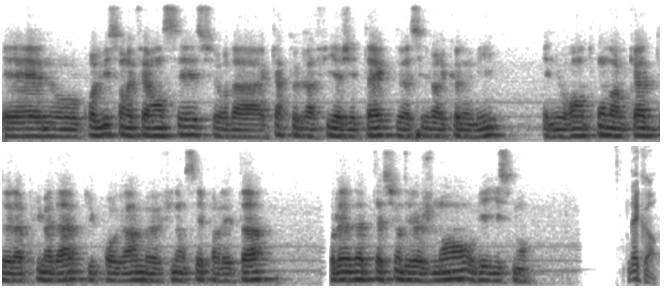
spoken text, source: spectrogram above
Et nos produits sont référencés sur la cartographie AGTEC de la Silver Economy et nous rentrons dans le cadre de la prime adapt du programme financé par l'État pour l'adaptation des logements au vieillissement. D'accord.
